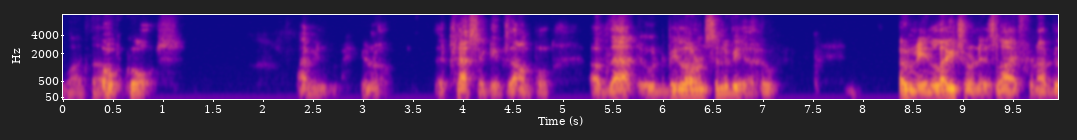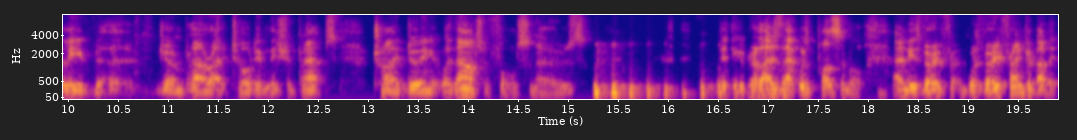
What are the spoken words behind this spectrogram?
like that? Oh, of course. I mean, you know, the classic example of that would be Laurence Olivier, who only later in his life, when I believe uh, Joan Plowright told him they should perhaps try doing it without a false nose, did he realize that was possible? And he's very was very frank about it.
